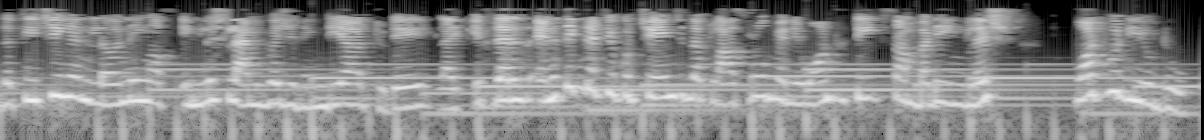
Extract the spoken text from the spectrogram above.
the teaching and learning of English language in India today? Like, if there is anything that you could change in the classroom when you want to teach somebody English, what would you do?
